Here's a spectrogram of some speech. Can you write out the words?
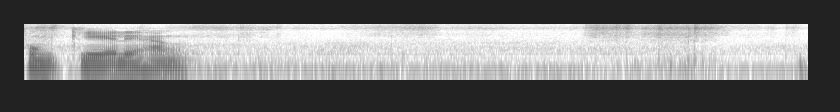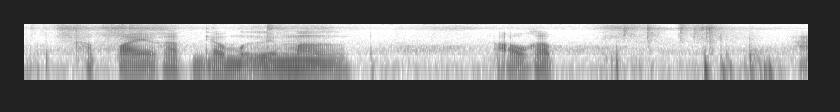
ส่งเกียเลยหังครับปล่อยครับ เดี๋ยวมืออื่นมาเอาครับ หา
